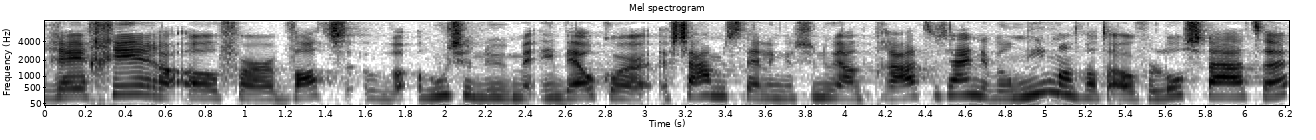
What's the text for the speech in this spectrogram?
reageren over wat, hoe ze nu, in welke samenstellingen ze nu aan het praten zijn. Er wil niemand wat over loslaten.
